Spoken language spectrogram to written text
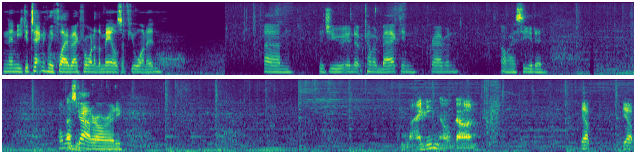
And then you could technically fly back for one of the males if you wanted. Um, did you end up coming back and grabbing? Oh, I see you did. Almost Um, got her already. I'm lagging? Oh god. Yep, yep.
